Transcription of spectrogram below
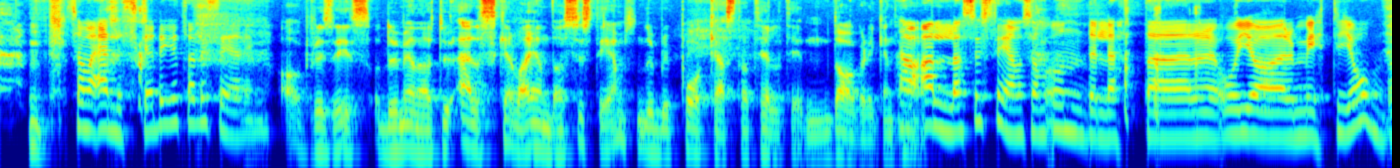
som älskar digitalisering. Ja, precis. Och du menar att du älskar varenda system som du blir påkastat hela tiden, dagligen? Här. Ja, alla system som underlättar och gör mitt jobb.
